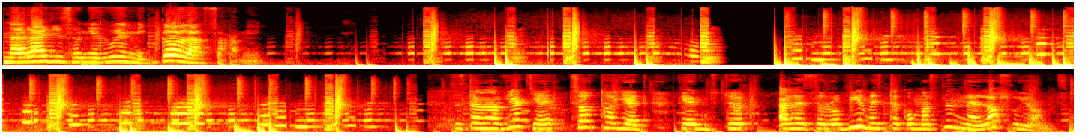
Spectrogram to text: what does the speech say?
Na razie są niezłymi golasami. Zastanawiacie, co to jest, więc, ale zrobimy z tego maszynę losującą.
